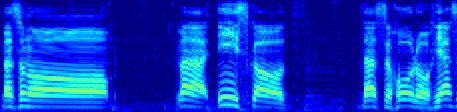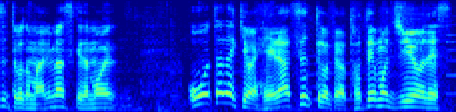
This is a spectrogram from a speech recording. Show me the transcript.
まあ、そのまあいいスコアを出すホールを増やすってこともありますけども大叩きを減らすってことがとても重要です。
